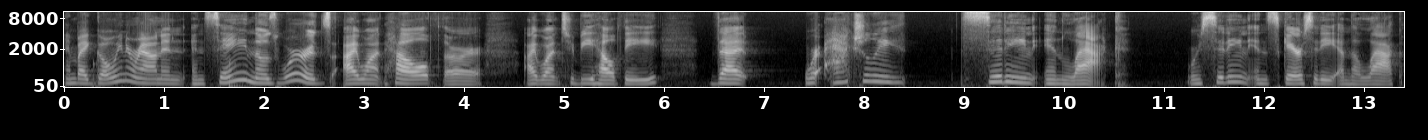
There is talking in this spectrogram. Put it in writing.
And by going around and, and saying those words, I want health or I want to be healthy, that we're actually sitting in lack. We're sitting in scarcity and the lack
